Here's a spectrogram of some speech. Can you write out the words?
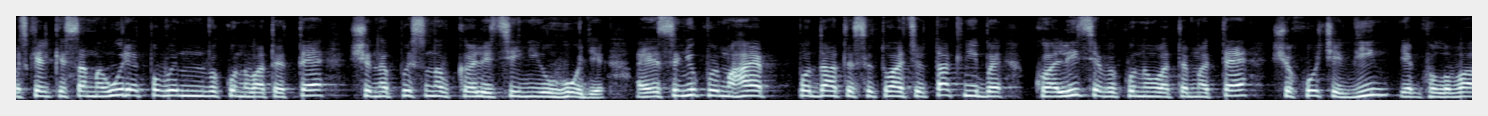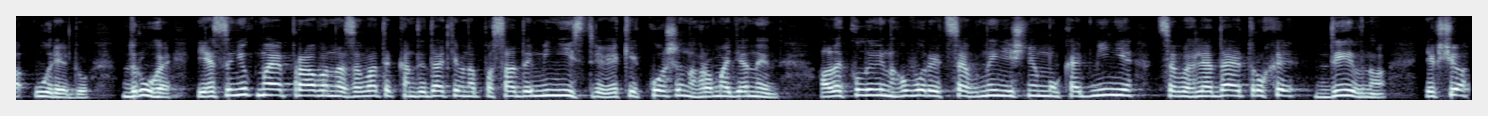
оскільки саме уряд повинен виконувати те, що написано в коаліційній угоді. А Яценюк вимагає подати ситуацію так, ніби коаліція виконуватиме те, що хоче він як голова уряду. Друге, Яценюк має право називати кандидатів на посади міністрів, як і кожен громадянин. Але коли він говорить це в нинішньому кабміні, це виглядає трохи дивно. Якщо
